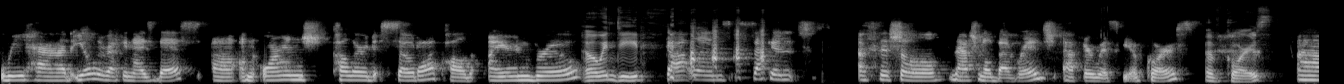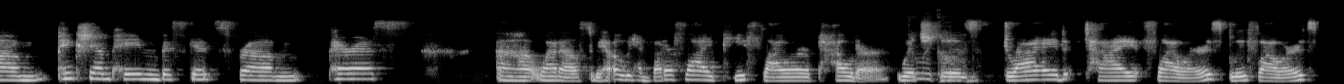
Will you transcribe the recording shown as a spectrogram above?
We had, you'll recognize this, uh, an orange colored soda called Irn-Bru. Oh, indeed. Scotland's second official national beverage after whiskey, of course. Of course. Um, pink champagne biscuits from Paris. Uh, what else do we have? Oh, we had butterfly pea flower powder, which oh is dried Thai flowers, blue flowers,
